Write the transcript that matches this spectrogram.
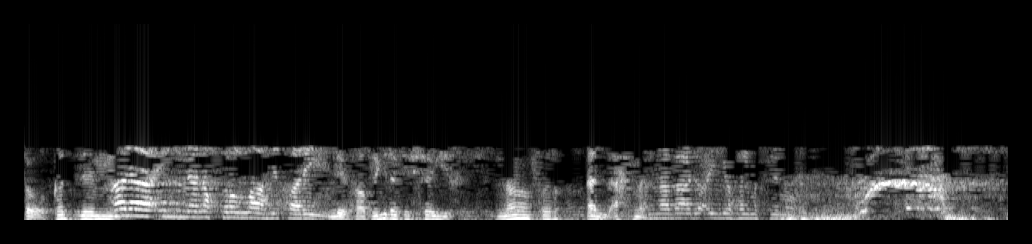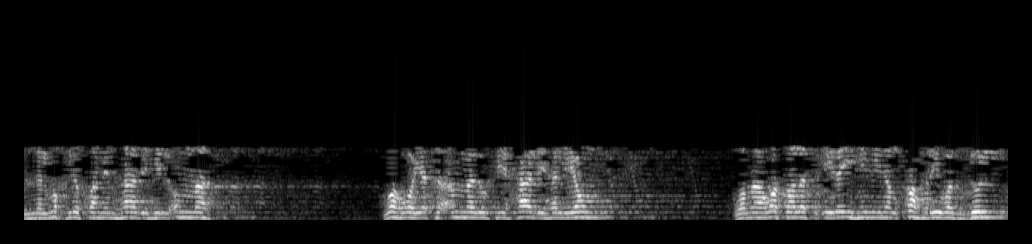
تقدم ألا إن نصر الله قريب. لفضيلة الشيخ ناصر الأحمد. أما بعد أيها المسلمون إن المخلص من هذه الأمة وهو يتأمل في حالها اليوم وما وصلت إليه من القهر والذل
